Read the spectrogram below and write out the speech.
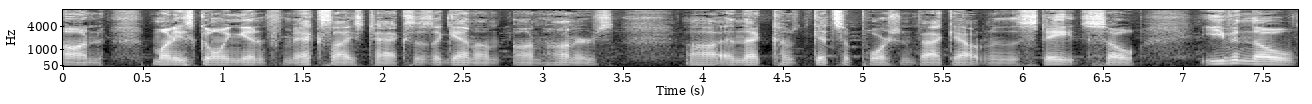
on monies going in from excise taxes again on, on hunters, uh, and that comes, gets portion back out into the state. So, even though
